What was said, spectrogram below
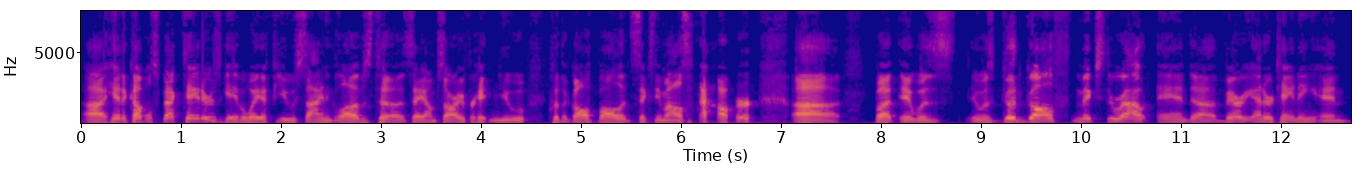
Uh, hit a couple spectators. Gave away a few signed gloves to say I'm sorry for hitting you with a golf ball at 60 miles an hour. Uh, but it was it was good golf mixed throughout and uh, very entertaining. And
